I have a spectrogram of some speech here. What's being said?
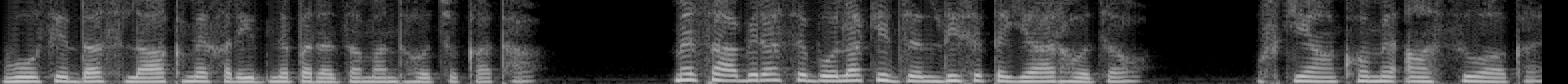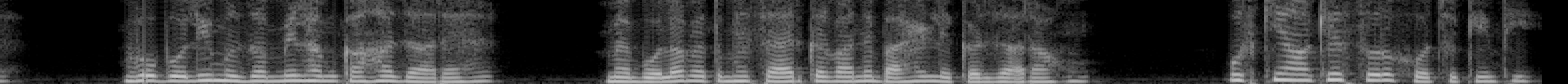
वो उसे दस लाख में ख़रीदने पर रजामंद हो चुका था। मैं साबिरा से बोला कि जल्दी से तैयार हो जाओ। उसकी आँखों में आँसू आ गए। वो बोली, मुजम्मिल, हम कहाँ जा रहे हैं? मैं बोला, मैं तुम्हें सैर करवाने बाहर लेकर जा रहा हूँ। उसकी आँखें सुर्ख हो चुकी थी।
